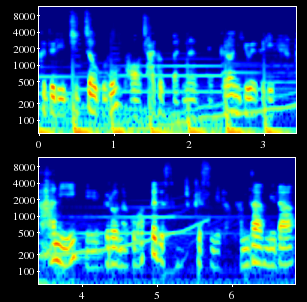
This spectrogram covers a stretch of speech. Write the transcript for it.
그들이 지적으로 더 자극받는 네, 그런 기회들이 많이 예, 늘어나고 확대됐으면 좋겠습니다. 감사합니다.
